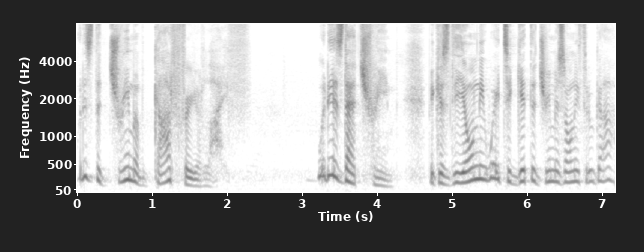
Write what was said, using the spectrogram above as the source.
What is the dream of God for your life? What is that dream? Because the only way to get the dream is only through God.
